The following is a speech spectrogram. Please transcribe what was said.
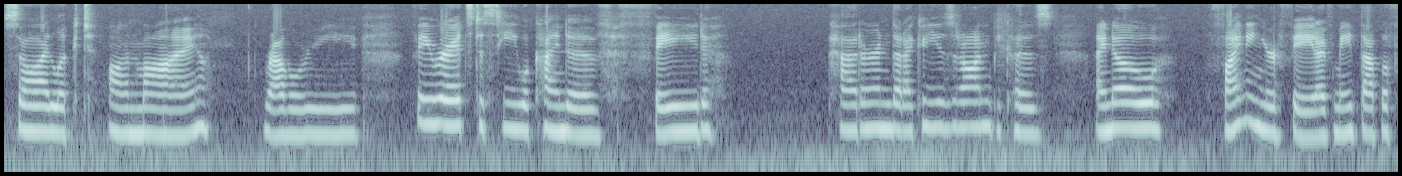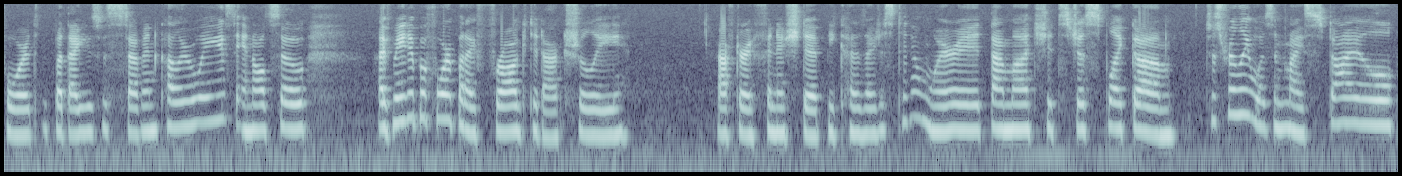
so I looked on my Ravelry favorites to see what kind of fade pattern that I could use it on because I know finding your fade, I've made that before, but that uses seven colorways and also I've made it before, but I frogged it actually after I finished it because I just didn't wear it that much. It's just like, um, just really wasn't my style.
